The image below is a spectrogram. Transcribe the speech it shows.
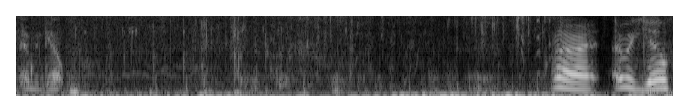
There we go. All right, there we go.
